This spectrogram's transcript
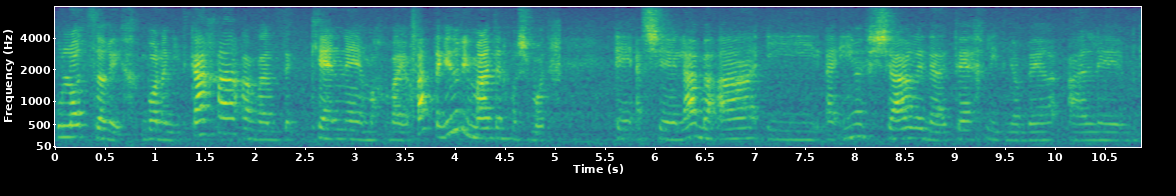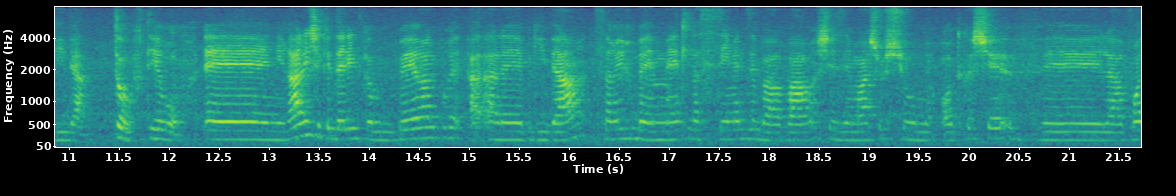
הוא לא צריך, בוא נגיד ככה, אבל זה כן אה, מחווה יפה. תגידו לי מה אתן חושבות. אה, השאלה הבאה היא, האם אפשר לדעתך להתגבר על בגידה? טוב, תראו, נראה לי שכדי להתגבר על, פר... על בגידה צריך באמת לשים את זה בעבר, שזה משהו שהוא מאוד קשה, ולעבוד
